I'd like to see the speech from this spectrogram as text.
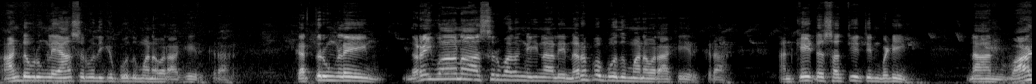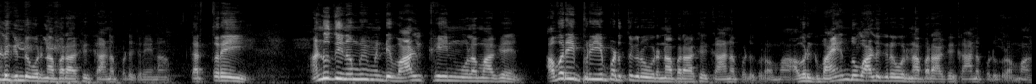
ஆண்டவர் உங்களை ஆசிர்வதிக்க போதுமானவராக இருக்கிறார். கர்த்தர் உங்களை நிறைவான ஆசீர்வாதங்களினாலே நிரப்ப போதுமானவராக இருக்கிறார். நான் கேட்ட சத்தியத்தின்படி நான் வாழுகின்ற ஒரு நபராக காணப்படுகிறேனா? கர்த்தரை அனுதினமும் என்னுடைய வாழ்க்கையின் மூலமாக அவரை பிரியப்படுத்துகிற ஒரு நபராக காணப்படுகிறோமா? அவருக்கு பயந்து வாழுகிற ஒரு நபராக காணப்படுகிறோமா?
